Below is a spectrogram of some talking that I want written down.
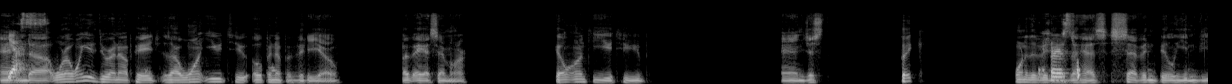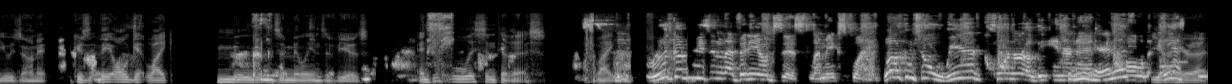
and Yes. uh, what I want you to do right now, Paige, is I want you to open up a video of ASMR, go onto YouTube, and just click one of the The videos first that has seven billion views on it because they all get like millions and millions of views, and just listen to this. Like, Really good reason that video exists. Let me explain. Welcome to a weird corner of the internet hear this? called you want hear that?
